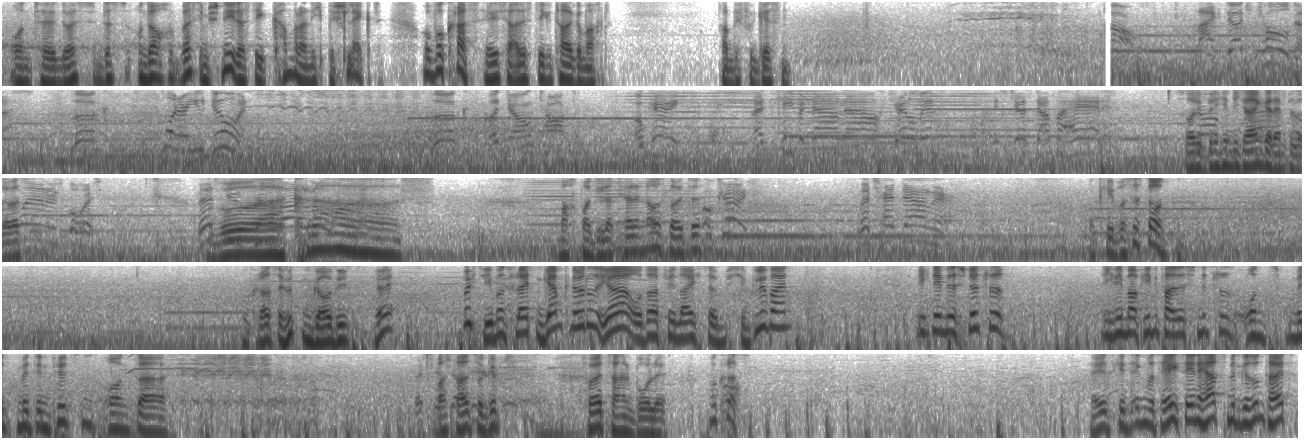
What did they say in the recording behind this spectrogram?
und äh, du weißt, das und auch weißt im Schnee, dass die Kamera nicht beschlägt. Oh, wo krass, hey, ist ja alles digital gemacht. Habe ich vergessen. Like Dutch told us. Look, what are you doing? Look, but don't talk. Okay, let's keep it down now, gentlemen. It's just up ahead. Sorry, bin ich hier nicht reingerempelt oder was? Boah, krass. Mach mal die Laternen aus, Leute. Okay, was ist da unten? Oh, krasse Hüttengaudi. Hä? Möchte jemand vielleicht einen Germknödel? Ja, oder vielleicht ein bisschen Glühwein? Ich nehme das Schnitzel. Ich nehme auf jeden Fall das Schnitzel und mit, mit den Pilzen und äh, was es halt so gibt. Feuerzangenbowle. Oh krass. Hey, jetzt geht irgendwas. Hey, ich sehe ein Herz mit Gesundheit.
